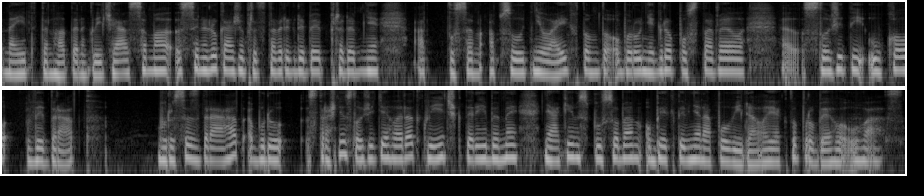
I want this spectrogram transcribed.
najít tenhle ten klíč? Já sama si nedokážu představit, kdyby přede mě, a to jsem absolutní like v tomto oboru, někdo postavil eh, složitý úkol vybrat budu se zdráhat a budu strašně složitě hledat klíč, který by mi nějakým způsobem objektivně napovídal. Jak to proběhlo u vás?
